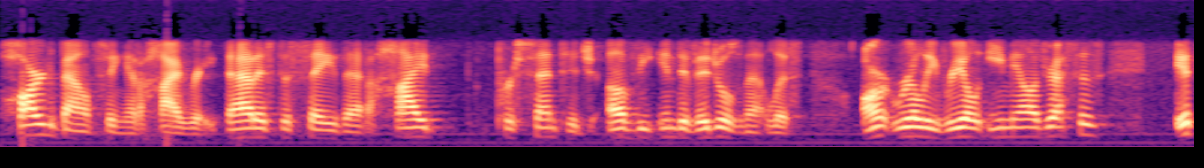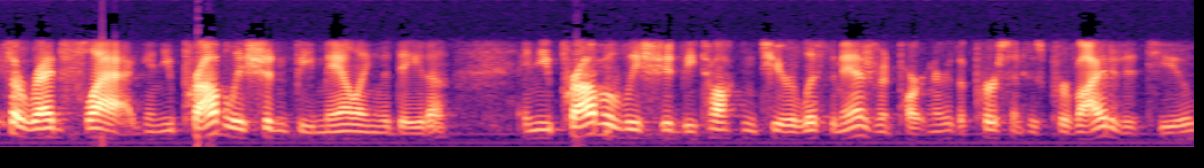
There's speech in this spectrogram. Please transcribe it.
hard bouncing at a high rate, that is to say that a high percentage of the individuals in that list aren't really real email addresses, it's a red flag, and you probably shouldn't be mailing the data and you probably should be talking to your list management partner, the person who's provided it to you,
